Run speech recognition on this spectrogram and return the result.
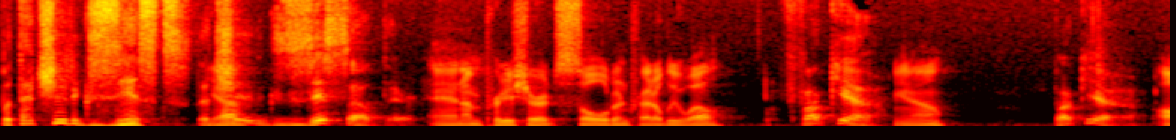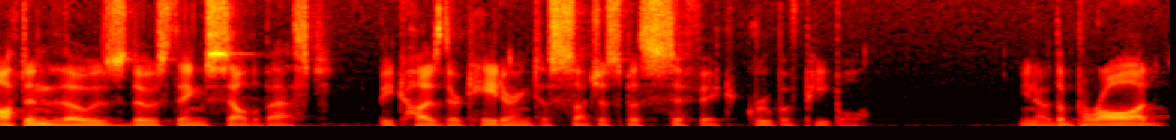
but that shit exists that Yeah. shit exists out there And I'm pretty sure it's sold incredibly well. fuck yeah You know? fuck yeah Often those those things sell the best because they're catering to such a specific group of people. You know, the broad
